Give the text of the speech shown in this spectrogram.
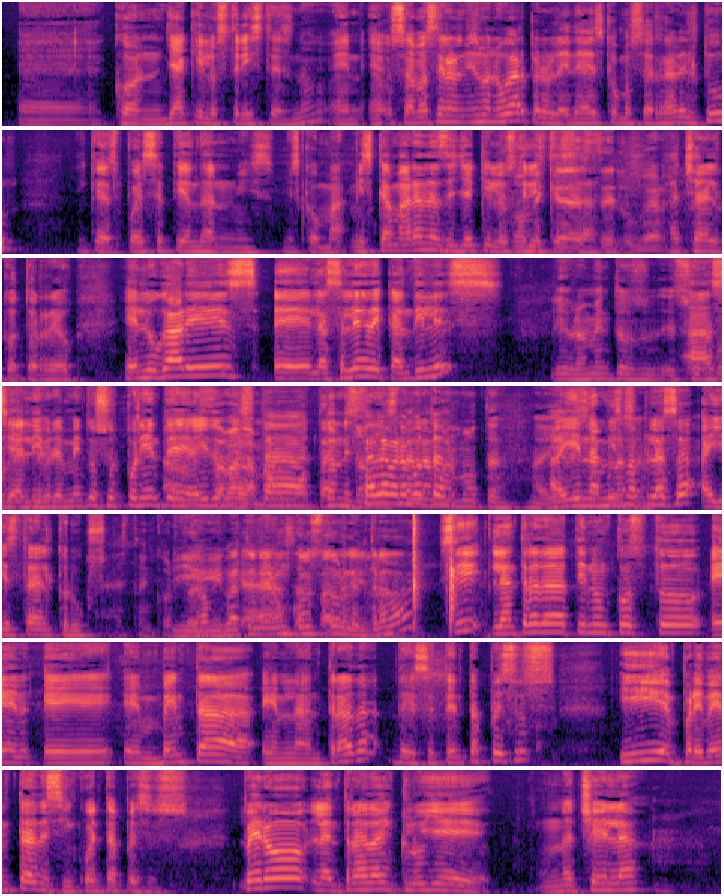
eh, con Jackie y los Tristes, ¿no? En- eh, o sea, va a ser al mismo lugar, pero la idea es como cerrar el tour y que después se tiendan mis, mis, coma- mis camaradas de Jackie y los ¿Dónde Tristes queda a- este lugar? a echar el cotorreo. El lugar es eh, la salida de Candiles Libramiento Sur hacia el Libramiento Sur Poniente, Ah, ¿dónde ahí donde la está, marmota? donde está la marmota. Ahí en la misma plaza, ahí está el Crux. Ah, está en ¿Y, corto de y va a tener un costo la padrino. entrada? Sí, la entrada tiene un costo en, eh, en venta en la entrada de 70 pesos y en preventa de 50 pesos. Pero la entrada incluye una chela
